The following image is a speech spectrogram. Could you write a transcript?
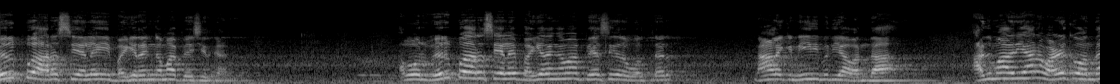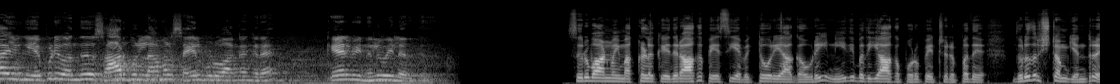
வெறுப்பு அரசியலை பகிரங்கமாக பேசியிருக்காங்க. அப்போ ஒரு வெறுப்பு அரசியலை பகிரங்கமாக பேசுகிற ஒருத்தர் நாளைக்கு நீதிபதியாக வந்தால் அது மாதிரியான வழக்கு வந்தால் இவங்க எப்படி வந்து சார்பு இல்லாமல் செயல்படுவாங்கங்கிற கேள்வி நிலுவையில் இருக்குது. சிறுபான்மை மக்களுக்கு எதிராக பேசிய விக்டோரியா கௌரி நீதிபதியாக பொறுப்பேற்றிருப்பது துரதிருஷ்டம் என்று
